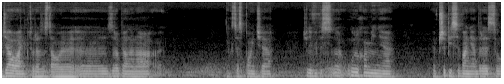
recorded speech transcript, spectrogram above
działań, które zostały zrobione na access poincie, czyli uruchomienie, przypisywanie adresu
